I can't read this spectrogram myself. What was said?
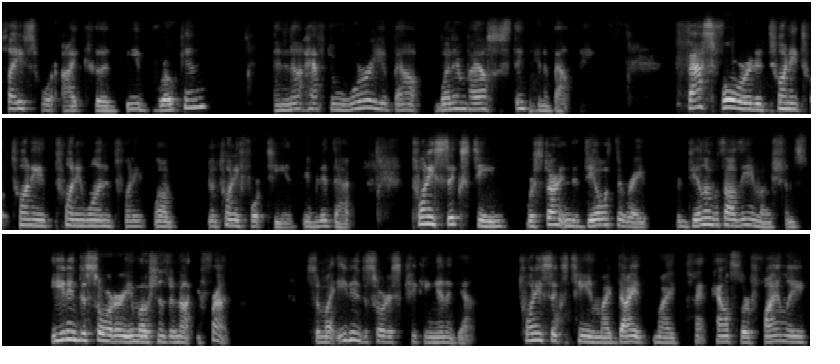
place where I could be broken and not have to worry about what anybody else is thinking about me. Fast forward to 20, 20, 21, 20, well, 2014, we did that. 2016, we're starting to deal with the rape. We're dealing with all the emotions. Eating disorder, emotions are not your friend. So my eating disorder is kicking in again. 2016, my diet, my counselor finally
